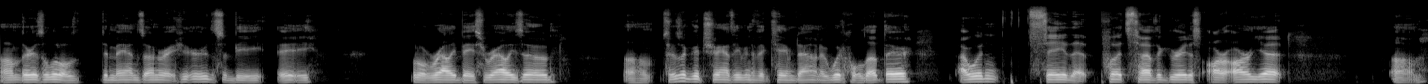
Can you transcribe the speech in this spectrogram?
Um, there is a little demand zone right here. This would be a little rally-based rally zone. Um, so there's a good chance even if it came down, it would hold up there. I wouldn't say that puts have the greatest RR yet. Um,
